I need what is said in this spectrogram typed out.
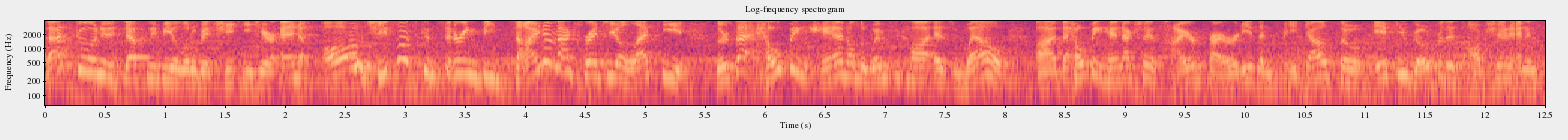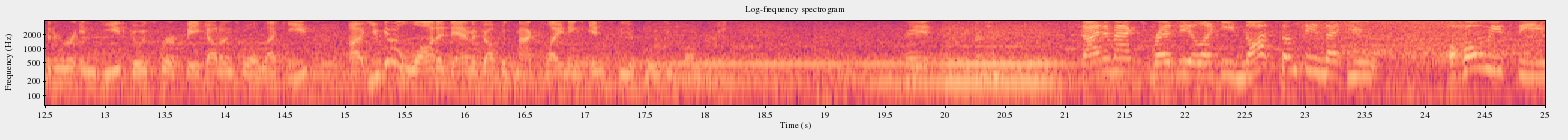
that's going to definitely be a little bit cheeky here. And oh, Jiseok's considering the Dynamax Regieleki. There's that helping hand on the Whimsicott as well. Uh, the helping hand actually has higher priority than fake out. So if you go for this option and Incineroar indeed goes for a fake out onto Alecki, uh, you get a lot of damage off with Max Lightning into the opposing Thundurus. Right. Dynamax Regieleki, not something that you always see,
